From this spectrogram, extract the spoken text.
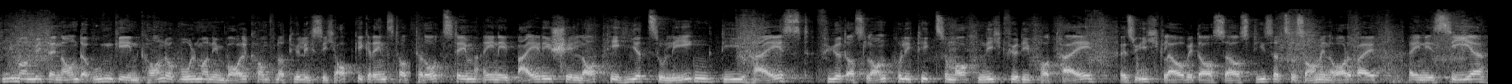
wie man miteinander umgehen kann, obwohl man im Wahlkampf natürlich sich abgegrenzt hat. Trotzdem eine bayerische Latte hier zu legen, die heißt, für das Land Politik zu machen, nicht für die Partei. Also ich glaube, dass aus diesem dieser Zusammenarbeit eine sehr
